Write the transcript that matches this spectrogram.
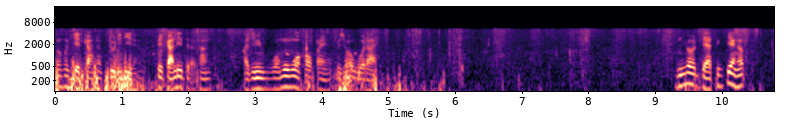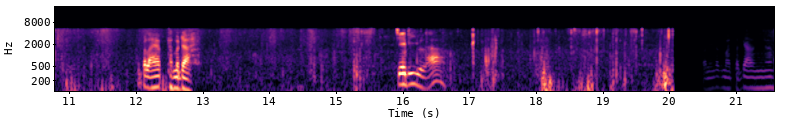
ต้องสังเกตการณ์ครับดูดีๆนะเป็นการรีดแต่ละครั้ง อาจจะมีวัวมั่วๆเข้าไปโดยเฉพาะวัวดายอันนี่ก็แดดเปรี้ยงๆครับไม่เป็นไรครับธรรมดา JB อยู่แล้ว ตัดหญ้าตรงนี้นะครับ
